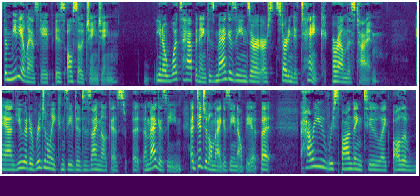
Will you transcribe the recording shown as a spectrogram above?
the media landscape is also changing you know, what's happening? Because magazines are, are starting to tank around this time. And you had originally conceived of Design Milk as a, a magazine, a digital magazine, albeit. But how are you responding to like all the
